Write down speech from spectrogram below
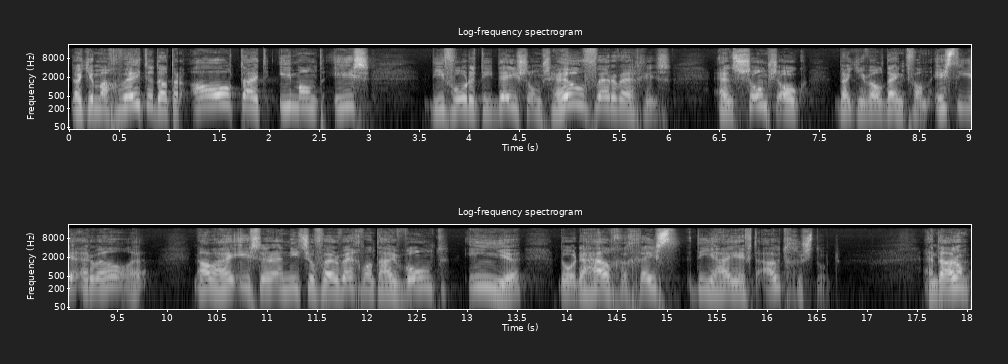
Dat je mag weten dat er altijd iemand is die voor het idee soms heel ver weg is. En soms ook dat je wel denkt van, is die er wel? Hè? Nou, hij is er en niet zo ver weg, want hij woont in je door de Heilige Geest die hij heeft uitgestort. En daarom,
